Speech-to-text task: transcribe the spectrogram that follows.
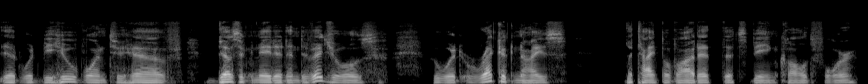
it would behoove one to have designated individuals who would recognize the type of audit that's being called for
